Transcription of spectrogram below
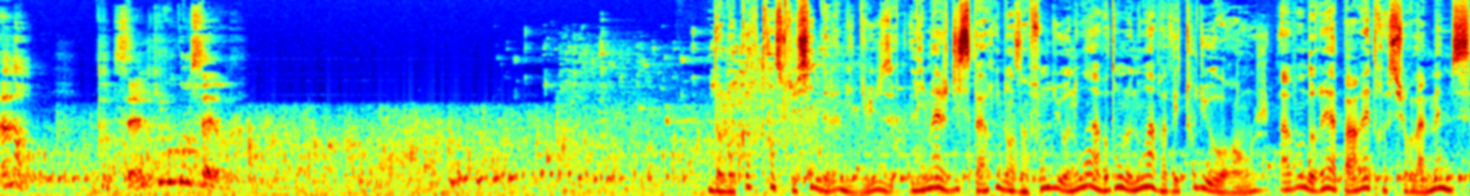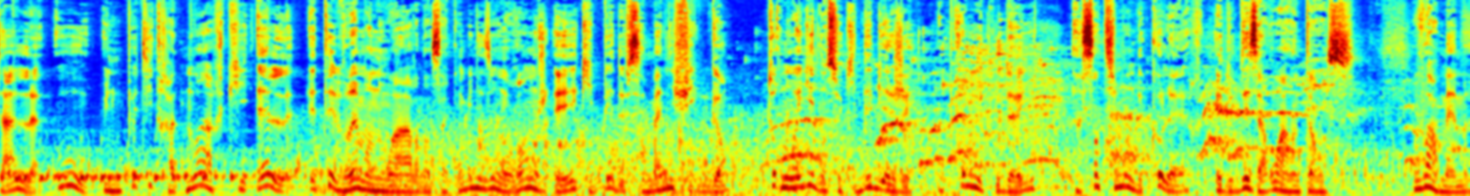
Ah non, toutes celles qui vous concernent. Dans le corps translucide de la méduse, l'image disparut dans un fondu au noir dont le noir avait tout du orange, avant de réapparaître sur la même salle où une petite rate noire qui, elle, était vraiment noire dans sa combinaison orange et équipée de ses magnifiques gants, tournoyait dans ce qui dégageait, au premier coup d'œil, un sentiment de colère et de désarroi intense, voire même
